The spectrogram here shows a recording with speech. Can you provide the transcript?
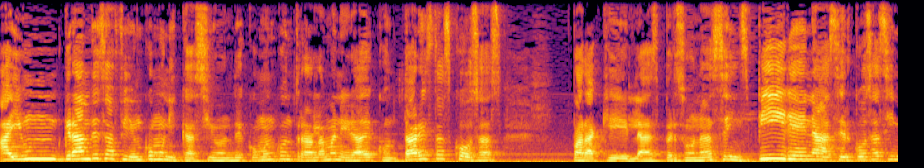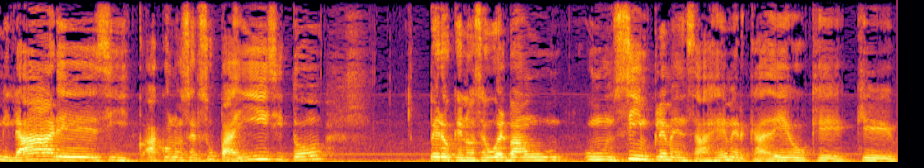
hay un gran desafío en comunicación de cómo encontrar la manera de contar estas cosas para que las personas se inspiren a hacer cosas similares y a conocer su país y todo pero que no se vuelva un, un simple mensaje de mercadeo que, que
